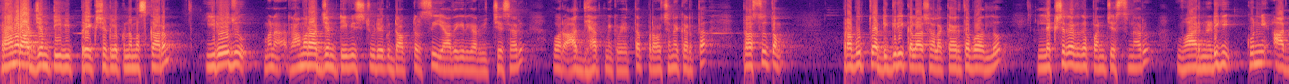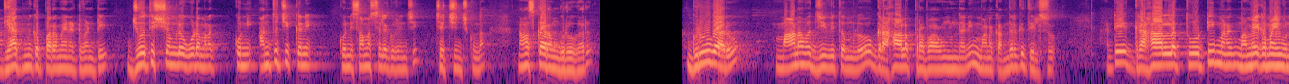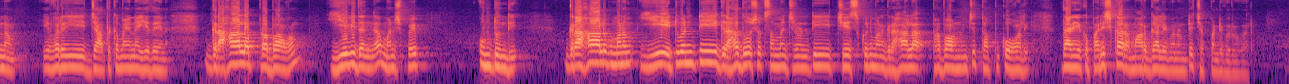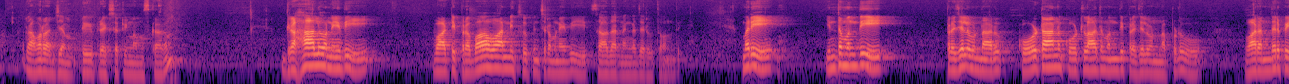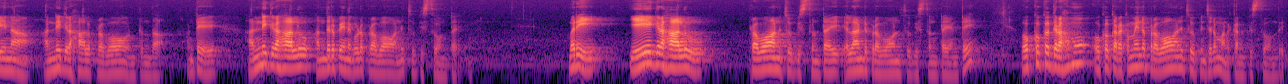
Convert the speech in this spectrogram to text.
రామరాజ్యం TV ప్రేక్షకులకు నమస్కారం. ఈరోజు మన రామరాజ్యం టీవీ స్టూడియోకు డాక్టర్ సి యాదగిరి గారు ఇచ్చేశారు వారు ఆధ్యాత్మికవేత్త ప్రవచనకర్త. ప్రస్తుతం ప్రభుత్వ డిగ్రీ కళాశాల ఖైరతాబాద్లో లెక్చరర్గా పనిచేస్తున్నారు. వారిని అడిగి కొన్ని ఆధ్యాత్మిక పరమైనటువంటి జ్యోతిష్యంలో కూడా మనకు కొన్ని అంతు చిక్కని కొన్ని సమస్యల గురించి చర్చించుకుందాం. నమస్కారం గురువుగారు. గురువుగారు మానవ జీవితంలో గ్రహాల ప్రభావం ఉందని మనకందరికీ తెలుసు. అంటే గ్రహాలతోటి మనం మమేకమై ఉన్నాం. ఎవరి జాతకమైన ఏదైనా. గ్రహాల ప్రభావం ఏ విధంగా మనిషిపై ఉంటుంది? గ్రహాలకు మనం ఏ ఎటువంటి గ్రహ దోషకు సంబంధించినటువంటి చేసుకుని మన గ్రహాల ప్రభావం నుంచి తప్పుకోవాలి? దాని యొక్క పరిష్కార మార్గాలు ఏమైనా ఉంటే చెప్పండి గురువుగారు. రామరాజ్యం టీవీ ప్రేక్షకులు నమస్కారం. గ్రహాలు అనేది వాటి ప్రభావాన్ని చూపించడం అనేది సాధారణంగా జరుగుతుంది. మరి ఇంతమంది ప్రజలు ఉన్నారు. కోటాను కోట్లాది మంది ప్రజలు ఉన్నప్పుడు వారందరిపైన అన్ని గ్రహాల ప్రభావం ఉంటుందా? అంటే అన్ని గ్రహాలు అందరిపైన కూడా ప్రభావాన్ని చూపిస్తూ ఉంటాయి. మరి ఏ గ్రహాలు ప్రభావాన్ని చూపిస్తుంటాయి? ఎలాంటి ప్రభావాన్ని చూపిస్తుంటాయి అంటే ఒక్కొక్క గ్రహము ఒక్కొక్క రకమైన ప్రభావాన్ని చూపించడం మనకు కనిపిస్తుంది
